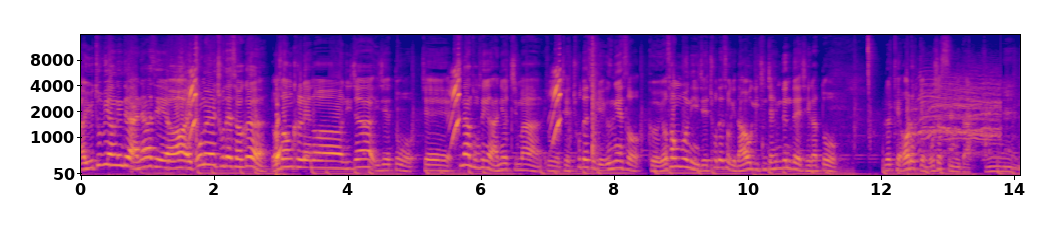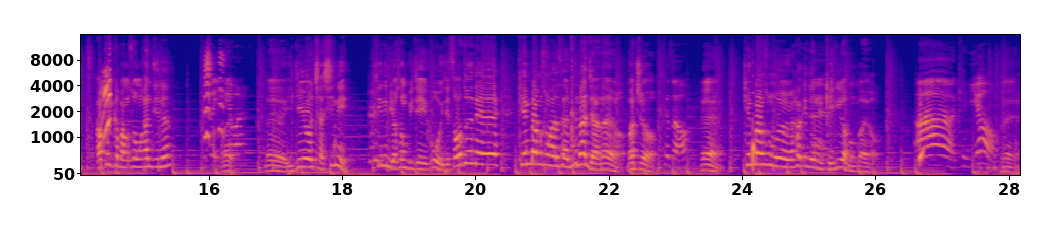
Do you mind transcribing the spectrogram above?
아 유튜브 형님들 안녕하세요. 오늘 초대석은 여성 클래넌이자 이제 또 제 친한 동생은 아니었지만 또 제 초대석에 응해서 그 여성분이 이제 초대석에 나오기 진짜 힘든데 제가 또 이렇게 어렵게 모셨습니다. 음. 아프리카 방송 한지는 2개월. 네 2개월 차 신입 신입 여성 BJ이고 이제 서든에 캠 방송하는 사람 흔하지 않아요. 맞죠? 그죠? 네. 캠 방송을 하게 된 네. 계기가 뭔가요? 아, 계기요? 네.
